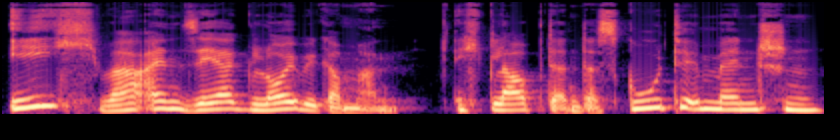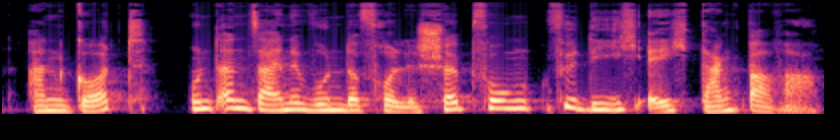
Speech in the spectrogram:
Ich war ein sehr gläubiger Mann. Ich glaubte an das Gute im Menschen, an Gott und an seine wundervolle Schöpfung, für die ich echt dankbar war.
